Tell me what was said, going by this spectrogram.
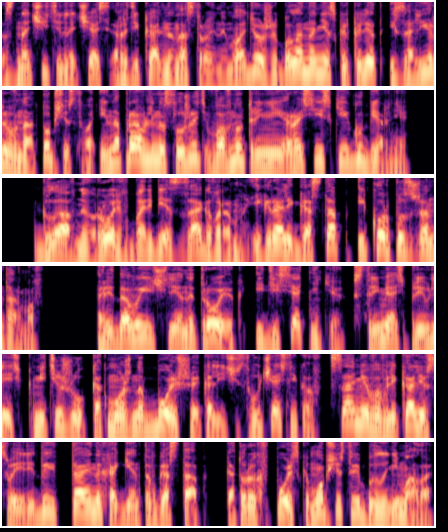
Значительная часть радикально настроенной молодежи была на несколько лет изолирована от общества и направлена служить во внутренние российские губернии. Главную роль в борьбе с заговором играли Гастап и корпус жандармов. Рядовые члены троек и десятники, стремясь привлечь к мятежу как можно большее количество участников, сами вовлекали в свои ряды тайных агентов Гастап, которых в польском обществе было немало.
